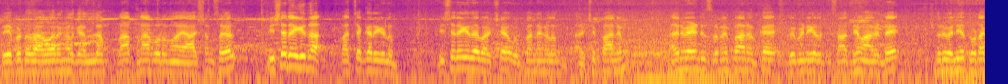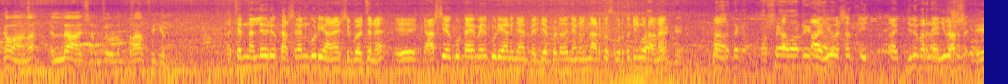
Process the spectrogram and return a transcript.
പ്രിയപ്പെട്ട സഹോദരങ്ങൾക്കെല്ലാം പ്രാർത്ഥനാപൂർവമായ ആശംസകൾ. വിഷരഹിത പച്ചക്കറികളും വിഷരഹിത ഭക്ഷ്യ ഉൽപ്പന്നങ്ങളും ഭക്ഷിപ്പാനും അതിനുവേണ്ടി ശ്രമിപ്പാനൊക്കെ വിപണികൾക്ക് സാധ്യമാകട്ടെ. ഇതൊരു വലിയ തുടക്കമാണ്. എല്ലാ ആശംസകളും പ്രാർത്ഥിക്കുന്നു. അച്ഛൻ നല്ലൊരു കർഷകൻ കൂടിയാണ് ഷിബുവച്ചന് ഈ കാർഷിക കൂട്ടായ്മയിൽ കൂടിയാണ് ഞാൻ പരിചയപ്പെട്ടത്. ഞങ്ങൾ ഇന്ന് അടുത്ത സുഹൃത്തുക്കളും കൂടാണ് ഈ പറഞ്ഞ ഈ വർഷത്തെ ഈ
